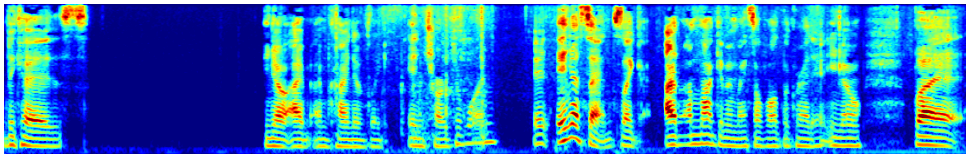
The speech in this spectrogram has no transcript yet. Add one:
because you know I'm I'm kind of like in charge of one. In, in a sense like I'm I'm not giving myself all the credit you know but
